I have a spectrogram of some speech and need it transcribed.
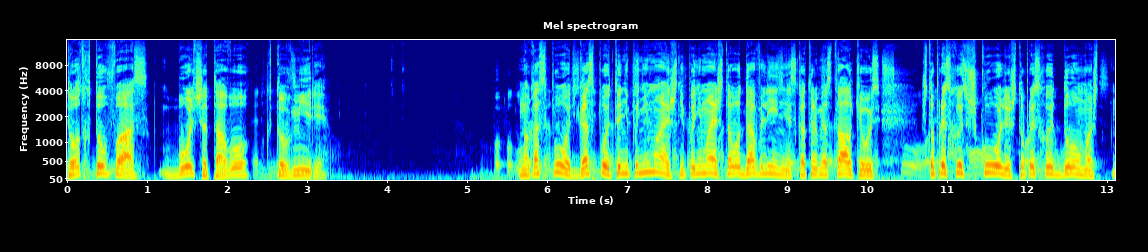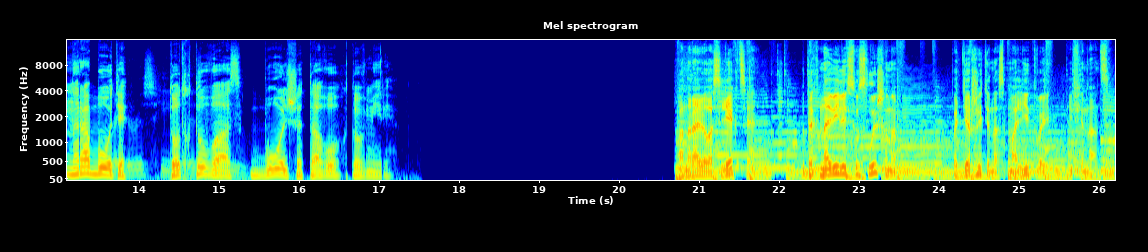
Тот, кто в вас, больше того, кто в мире. Но Господь, Господь, Ты не понимаешь, не понимаешь того давления, с которым я сталкиваюсь, что происходит в школе, что происходит дома, на работе. Тот, кто вас, больше того, кто в мире. Понравилась лекция? Вдохновились услышанным? Поддержите нас молитвой и финансами.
